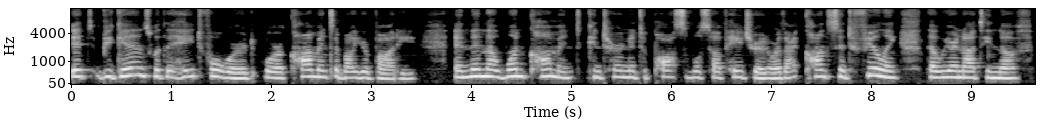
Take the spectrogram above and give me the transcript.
It begins with a hateful word or a comment about your body, and then that one comment can turn into possible self hatred or that constant feeling that we are not enough,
